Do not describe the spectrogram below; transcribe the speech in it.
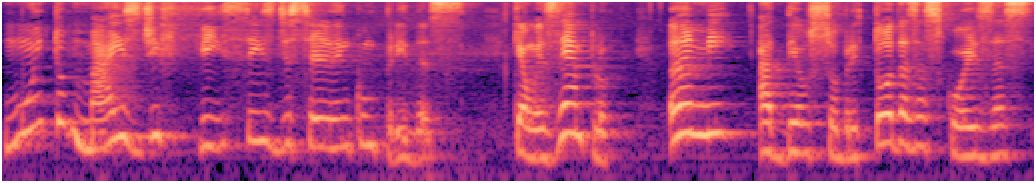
muito mais difíceis de serem cumpridas. Quer um exemplo? Ame a Deus sobre todas as coisas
